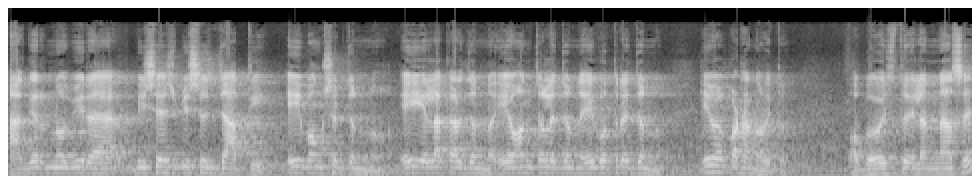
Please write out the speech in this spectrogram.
আগের নবীরা বিশেষ বিশেষ জাতি, এই বংশের জন্য, এই এলাকার জন্য, এই অঞ্চলের জন্য, এই গোত্রের জন্য এইভাবে পাঠানো হইতো। অব্যবস্থ এলান্না আছে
